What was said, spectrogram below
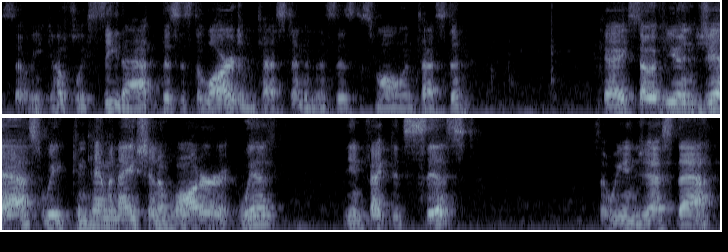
So can hopefully see that. This is the large intestine and this is the small intestine. Okay, so if you ingest with contamination of water with the infected cyst, so we ingest that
